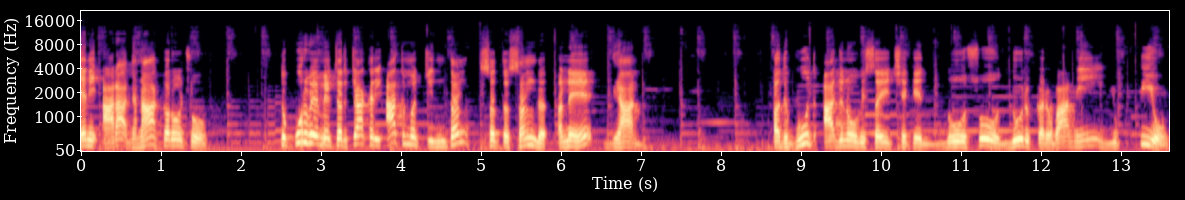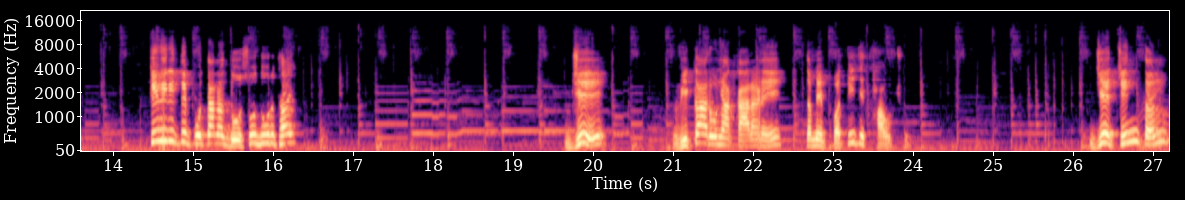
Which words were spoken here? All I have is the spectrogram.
એની આરાધના કરો છો, તો પૂર્વે મેં ચર્ચા કરી આત્મચિંતન, સત્સંગ અને ધ્યાન. અદ્ભુત આજનો વિષય છે કે દોષો દૂર કરવાની યુક્તિઓ. કેવી રીતે પોતાના દોષો દૂર થાય? જે વિકારોના કારણે તમે પતિ જ થાવ છો. જે ચિંતન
